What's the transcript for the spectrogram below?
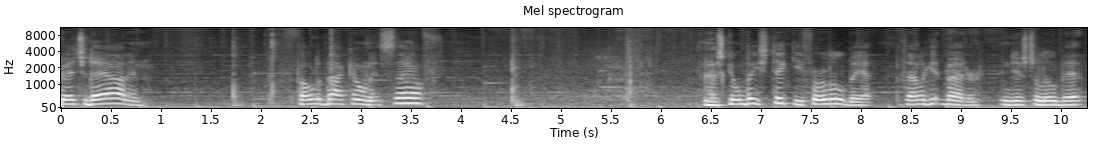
stretch it out and fold it back on itself. Now it's going to be sticky for a little bit, but that'll get better in just a little bit.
